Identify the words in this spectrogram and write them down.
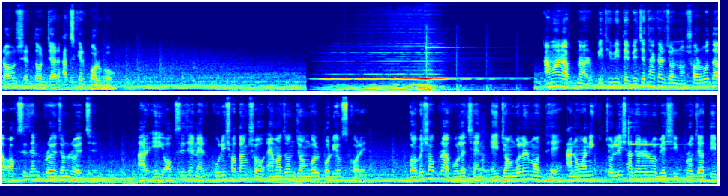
রহস্যের দরজার আজকের পর্ব। আমার আপনার পৃথিবীতে বেঁচে থাকার জন্য সর্বদা অক্সিজেন প্রয়োজন রয়েছে। আর এই অক্সিজেনের কুড়ি শতাংশ অ্যামাজন জঙ্গল প্রডিউস করে। গবেষকরা বলেছেন, এই জঙ্গলের মধ্যে আনুমানিক চল্লিশ হাজারেরও বেশি প্রজাতির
